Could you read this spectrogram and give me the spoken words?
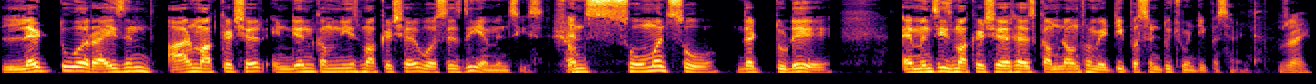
led to a rise in our market share, Indian companies' market share versus the MNCs. And so much so that today, MNC's market share has come down from 80% to 20%. Right.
